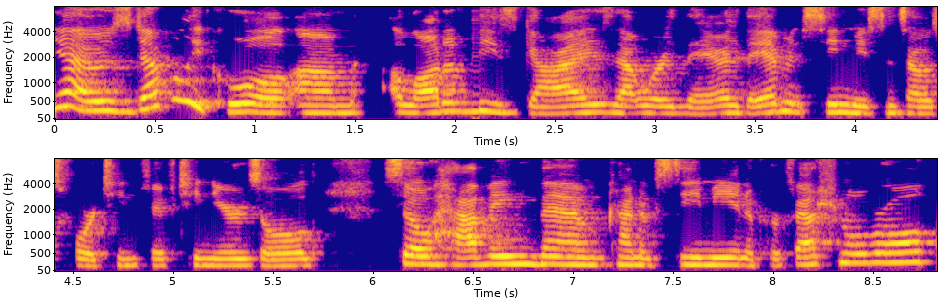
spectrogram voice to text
Yeah, it was definitely cool. Um, a lot of these guys that were there, they haven't seen me since I was 14, 15 years old. So having them kind of see me in a professional role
